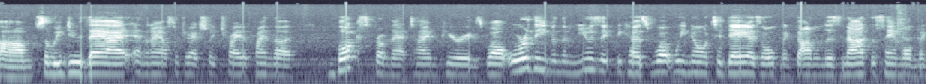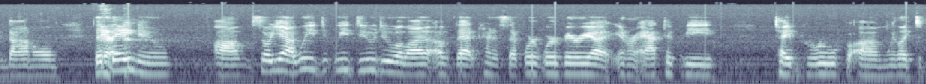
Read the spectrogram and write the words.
Um, so we do that, and then I also try- actually try to find the books from that time period as well, or the, even the music, because what we know today as Old MacDonald is not the same Old MacDonald that Yeah. they knew. Um, so yeah, we d- we do do a lot of that kind of stuff. We're we're very uh, interactive type group. Um, we like to,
